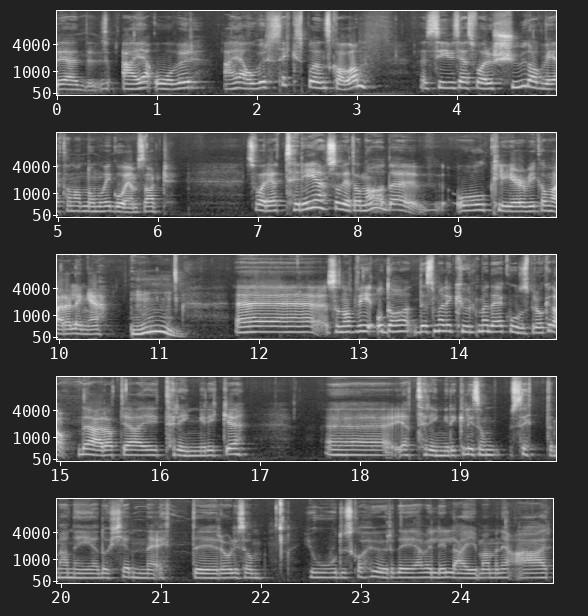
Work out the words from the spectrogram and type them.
er jeg over er jeg over seks på den skalaen. Si Hvis jeg svarer sju, da vet han at nå må vi gå hjem snart. Svarer jeg tre, så vet han nå det er all clear, vi kan være her lenge. Mm. Eh, sånn at vi, og da, Det som er litt kult med det kodespråket, da, det er at jeg trenger ikke eh, Jeg trenger ikke liksom sette meg ned og kjenne etter og liksom Jo, du skal høre det, jeg er veldig lei meg, men jeg er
